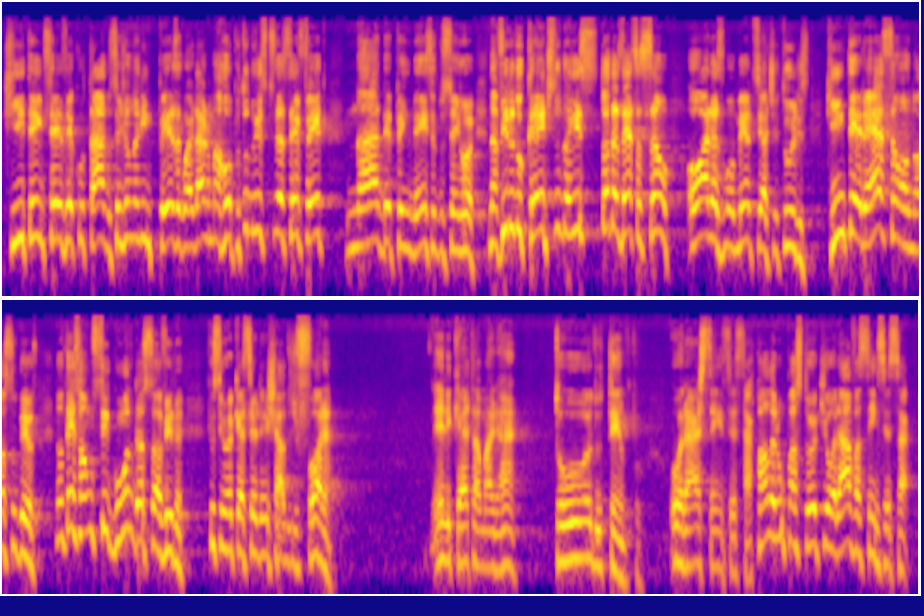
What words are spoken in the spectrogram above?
que tem de ser executado, seja na limpeza, guardar uma roupa, tudo isso precisa ser feito na dependência do Senhor. Na vida do crente, tudo isso, todas essas são horas, momentos e atitudes que interessam ao nosso Deus. Não tem só um segundo da sua vida que o Senhor quer ser deixado de fora. Ele quer trabalhar todo o tempo, orar sem cessar. Paulo era um pastor que orava sem cessar.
